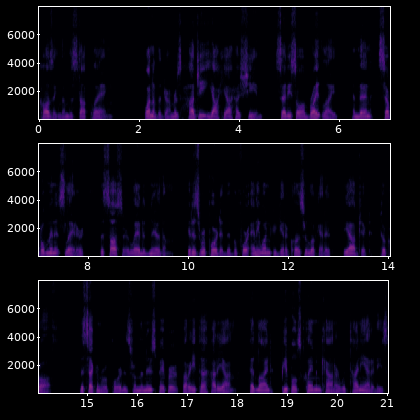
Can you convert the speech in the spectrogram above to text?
causing them to stop playing. One of the drummers, Haji Yahya Hashim, said he saw a bright light, and then, several minutes later, the saucer landed near them. It is reported that before anyone could get a closer look at it, the object took off. The second report is from the newspaper Berita Harian, headlined People's Claim Encounter with Tiny Entities,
